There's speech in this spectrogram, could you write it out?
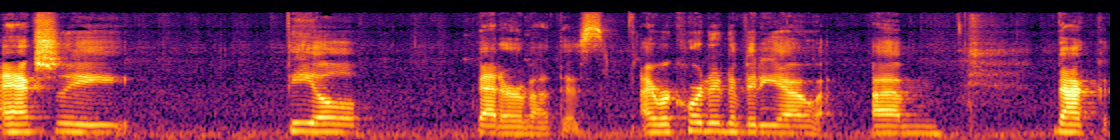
I actually feel better about this. I recorded a video um, back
